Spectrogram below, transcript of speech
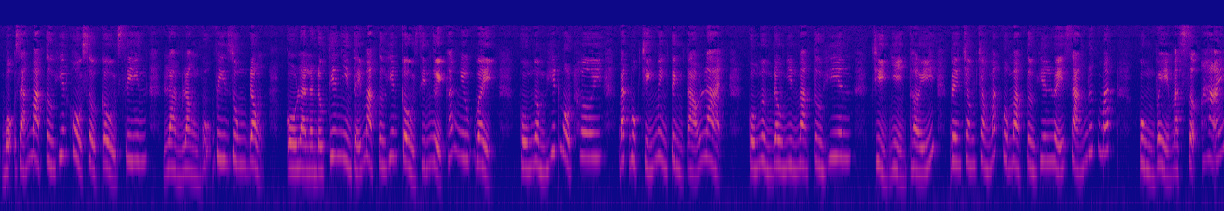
Bộ dáng mạc từ hiên khổ sở cầu xin, làm lòng Vũ Vi rung động. Cô là lần đầu tiên nhìn thấy Mạc Từ Hiên cầu xin người khác như vậy. Cô ngầm hít một hơi, bắt buộc chính mình tỉnh táo lại. Cô ngừng đầu nhìn Mạc tử Hiên, chỉ nhìn thấy bên trong tròng mắt của Mạc tử Hiên lóe sáng nước mắt, cùng vẻ mặt sợ hãi.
